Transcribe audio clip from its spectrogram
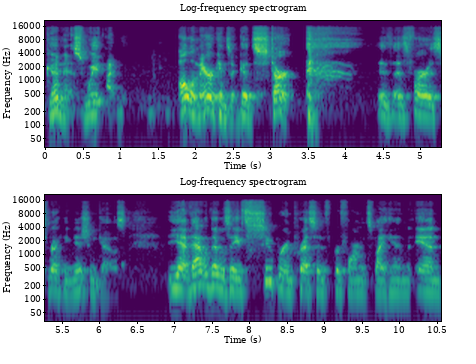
goodness, we I, all Americans a good start as, far as recognition goes. Yeah, that that was a super impressive performance by him, and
